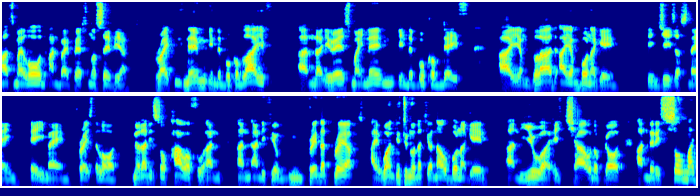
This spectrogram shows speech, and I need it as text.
as my Lord and my personal Savior. Write my name in the book of life and erase my name in the book of death. I am glad I am born again. In Jesus' name, amen. Praise the Lord. You know, that is so powerful. And, and, and if you pray that prayer, I want you to know that you are now born again and you are a child of God. And there is so much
